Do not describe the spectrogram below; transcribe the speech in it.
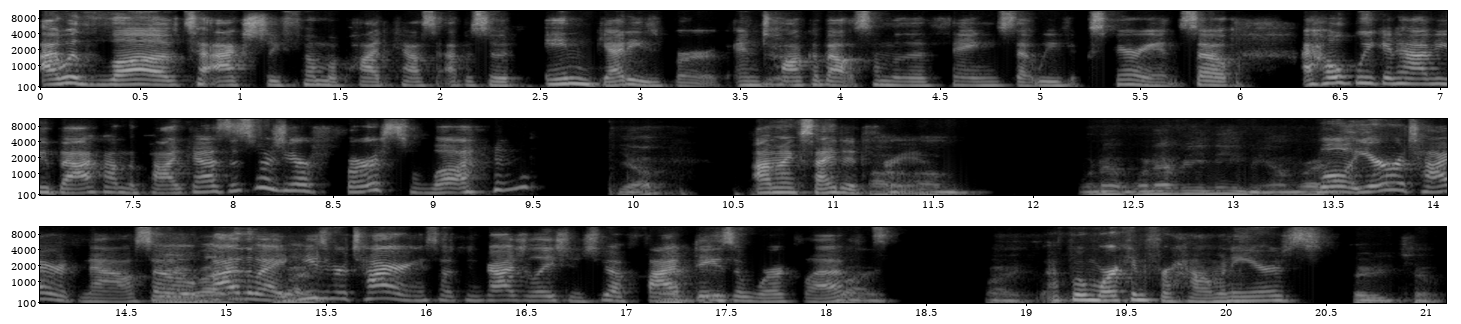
I would love to actually film a podcast episode in Gettysburg and Yeah. talk about some of the things that we've experienced. So I hope we can have you back on the podcast. This was your first one. Yep. I'm excited for Uh, you. um, whenever, whenever you need me, I'm ready. Well, you're retired now. So, Yeah, by the way, right. he's retiring. So, congratulations. You have five you. days of work left. Right. right. I've been working for how many years? 32.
